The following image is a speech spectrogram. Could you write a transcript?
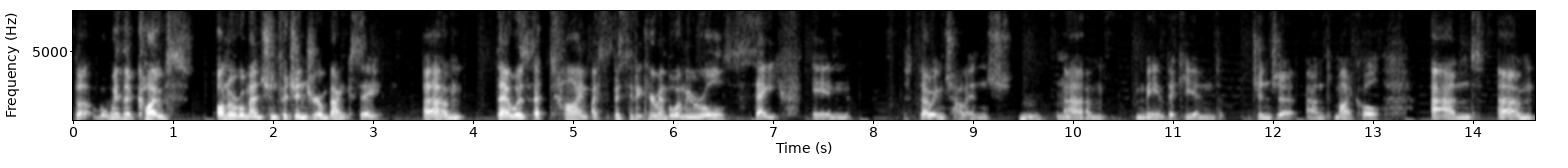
but with a close honourable mention for Ginger and Banksie. Um, there was a time I specifically remember when we were all safe in the sewing challenge. hmm, hmm. Um, me and Vicki and Ginger and Michael, and um,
